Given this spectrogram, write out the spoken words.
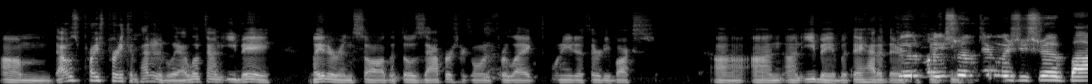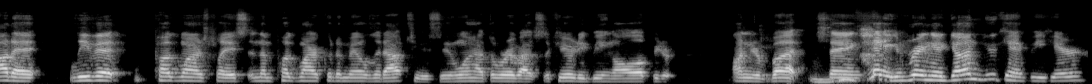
um, that was priced pretty competitively. I looked on eBay later and saw that those zappers are going for like 20 to 30 bucks uh, on on eBay, but they had it there. Dude, what you should have done is you should have bought it, leave it Pugmire's place, and then Pugmire could have mailed it out to you, so you won't have to worry about security being all up your on your butt, saying, "Hey, you bring a gun, you can't be here."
